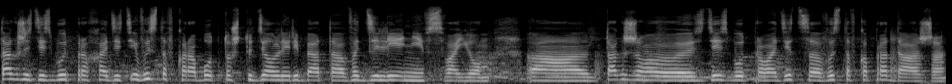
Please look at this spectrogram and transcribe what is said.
Также здесь будет проходить и выставка работ, то, что делали ребята в отделении в своем. А, Также э, здесь будет проводиться выставка-продажа.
